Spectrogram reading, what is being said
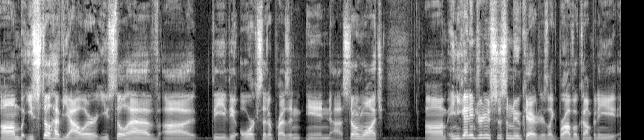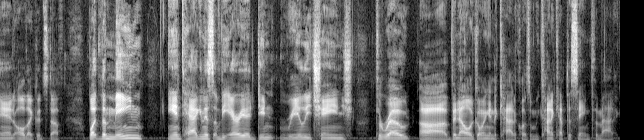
um, but you still have Yowler, you still have uh, the, the orcs that are present in uh, Stonewatch. Um, and you got introduced to some new characters like Bravo Company and all that good stuff. But the main antagonist of the area didn't really change throughout uh, Vanilla going into Cataclysm. We kind of kept the same thematic.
